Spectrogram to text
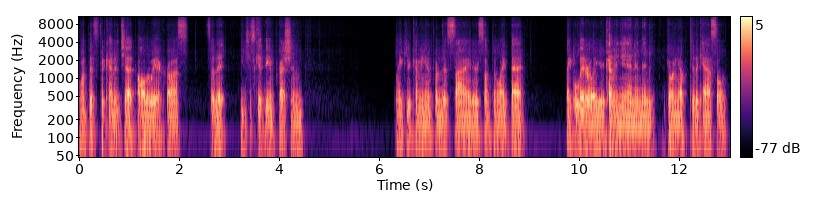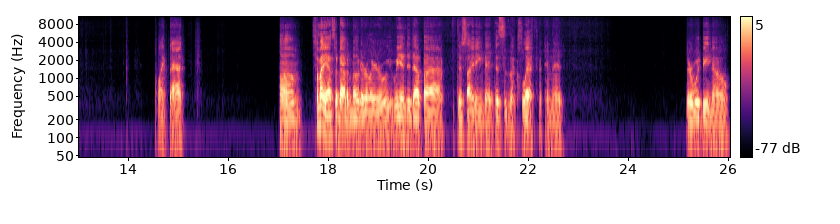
I want this to kind of jet all the way across so that you just get the impression like you're coming in from this side or something like that. Like literally you're coming in and then going up to the castle like that. Um, somebody asked about a moat earlier. We, we ended up uh, deciding that this is a cliff and that there would be no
